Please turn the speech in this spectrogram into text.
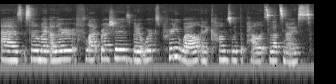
as some of my other flat brushes, but it works pretty well and it comes with the palette, so that's nice.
